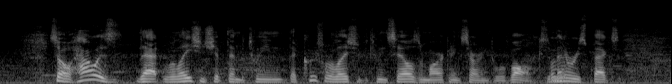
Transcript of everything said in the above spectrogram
So how is that relationship then between, the crucial relationship between sales and marketing starting to evolve? Because in Mm-hmm. many respects,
